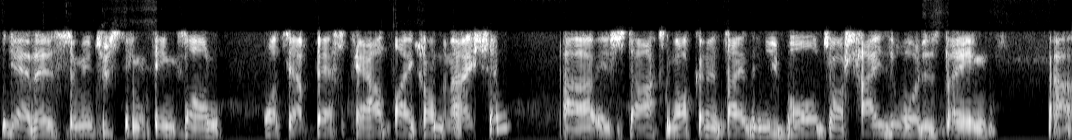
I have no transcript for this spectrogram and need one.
yeah, there's some interesting things on what's our best power play combination. Uh, if Starc's not going to take the new ball, Josh Hazlewood has been uh,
